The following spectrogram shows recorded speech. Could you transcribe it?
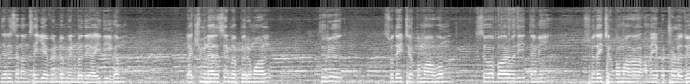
தரிசனம் செய்ய வேண்டும் என்பது ஐதீகம். லக்ஷ்மி நரசிம்ம பெருமாள் திரு சுதை சிற்பமாகவும் சிவபார்வதி தனி சுதை சிற்பமாக அமையப்பெற்றுள்ளது.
